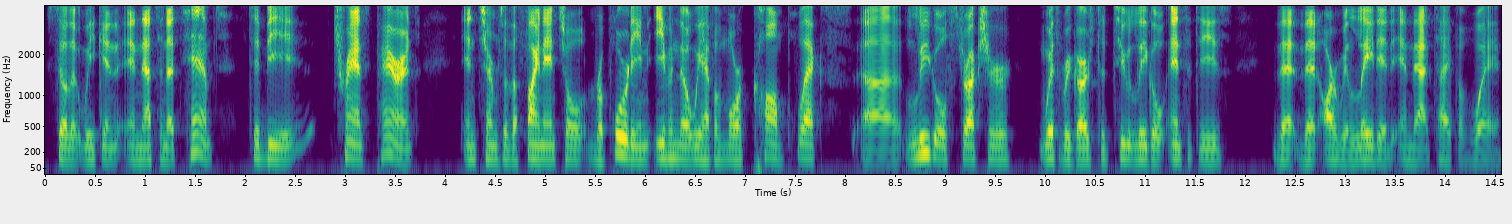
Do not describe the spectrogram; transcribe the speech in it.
so that we can, and that's an attempt to be transparent in terms of the financial reporting, even though we have a more complex uh, legal structure with regards to two legal entities that, that are related in that type of way.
